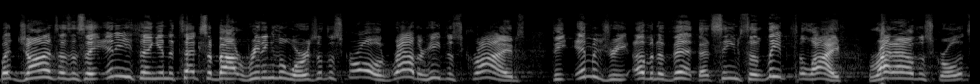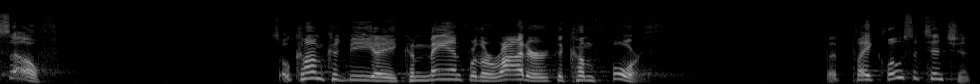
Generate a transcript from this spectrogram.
But John doesn't say anything in the text about reading the words of the scroll. Rather, he describes the imagery of an event that seems to leap to life right out of the scroll itself. So, come could be a command for the writer to come forth. But pay close attention.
